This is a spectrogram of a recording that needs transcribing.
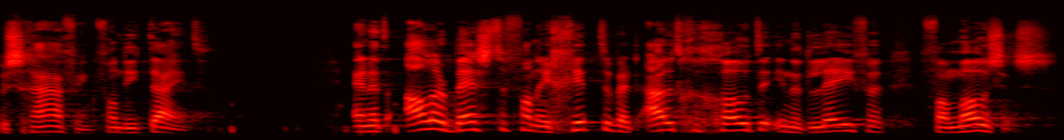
beschaving van die tijd. En het allerbeste van Egypte werd uitgegoten in het leven van Mozes.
